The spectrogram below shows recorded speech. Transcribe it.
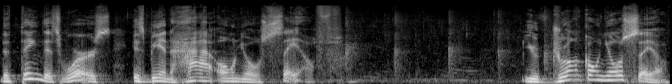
The thing that's worse is being high on yourself. You're drunk on yourself.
